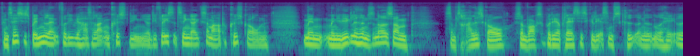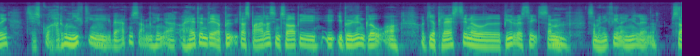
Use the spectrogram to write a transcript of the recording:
fantastisk spændende land, fordi vi har så lang en kystlinje, og de fleste tænker ikke så meget på kystskovene. Men, men i virkeligheden sådan noget som, som trælleskov, som vokser på det her plastiske ler, som skrider ned mod havet. Ikke? Det er sgu ret unikt i verdenssammenhæng at, at have den der bøg, der spejler sin top i, i, i bølgen blå og, og giver plads til noget biodiversitet, som, mm. som man ikke finder inde i landet. Så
